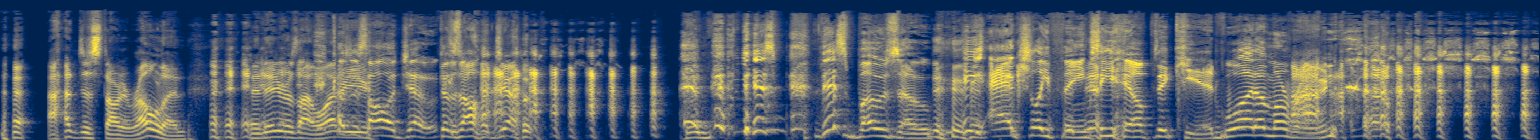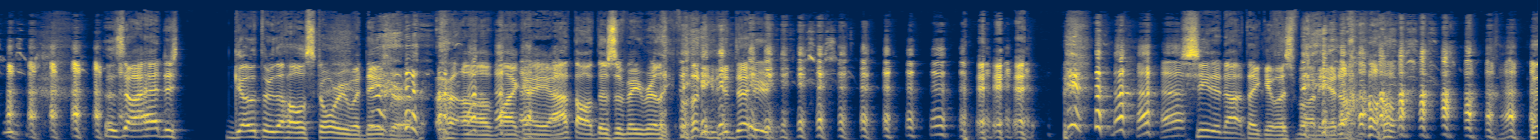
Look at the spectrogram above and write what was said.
I just started rolling and then he was like, "What are It's all a joke. because it's all a joke. This this bozo, he actually thinks he helped a kid. What a maroon! so I had to go through the whole story with Deidre of like, hey, I thought this would be really funny to do. she did not think it was funny at all.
